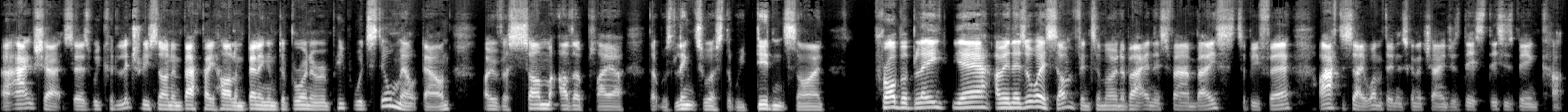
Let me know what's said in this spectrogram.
Uh, Akshat says we could literally sign Mbappe, Haaland, Bellingham, De Bruyne, and people would still melt down over some other player that was linked to us that we didn't sign. Probably, yeah. I mean, there's always something to moan about in this fan base. To be fair, I have to say one thing that's going to change is this. This is being cut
